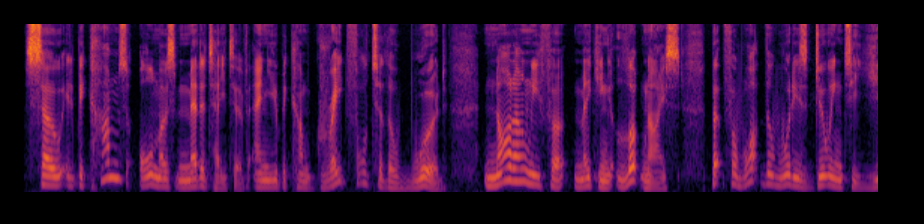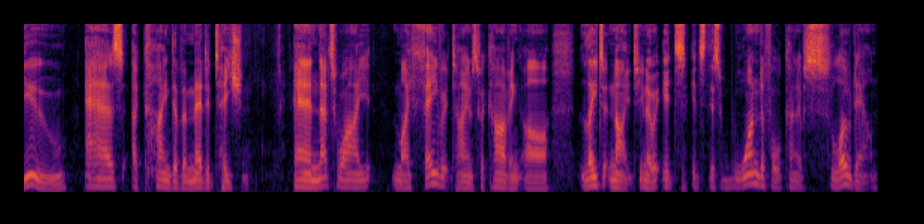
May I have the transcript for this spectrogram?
So it becomes almost meditative, and you become grateful to the wood, not only for making it look nice, but for what the wood is doing to you as a kind of a meditation. And that's why my favorite times for carving are late at night. You know, it's mm. it's this wonderful kind of slow down,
